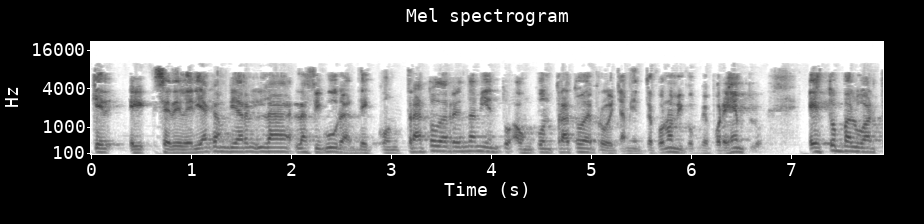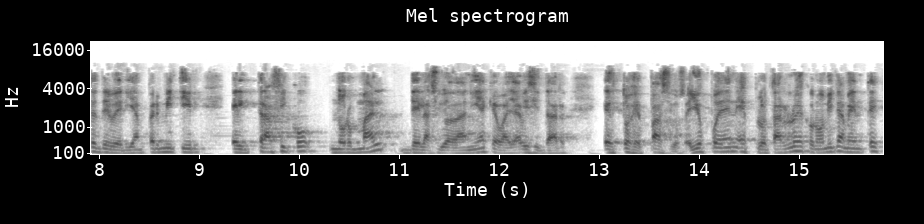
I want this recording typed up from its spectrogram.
que eh, se debería cambiar la, figura de contrato de arrendamiento a un contrato de aprovechamiento económico. Porque, por ejemplo, estos baluartes deberían permitir el tráfico normal de la ciudadanía que vaya a visitar estos espacios. Ellos pueden explotarlos económicamente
